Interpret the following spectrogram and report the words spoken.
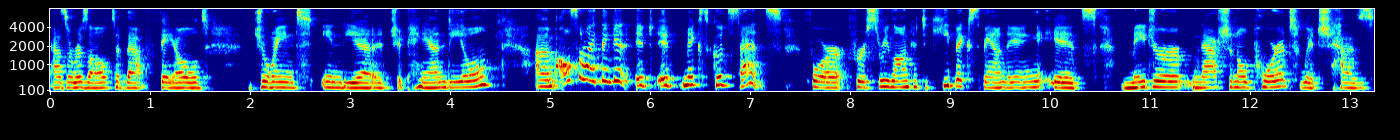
as a result of that failed joint India Japan deal. Um, also, I think it, it, it, makes good sense for, for Sri Lanka to keep expanding its major national port, which has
